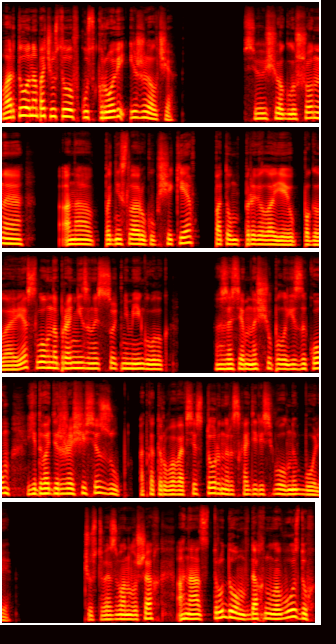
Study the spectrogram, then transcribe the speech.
Во рту она почувствовала вкус крови и желчи. Все еще оглушенная, она поднесла руку к щеке, потом провела ею по голове, словно пронизанной сотнями иголок. Затем нащупала языком едва держащийся зуб, от которого во все стороны расходились волны боли. Чувствуя звон в ушах, она с трудом вдохнула воздух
